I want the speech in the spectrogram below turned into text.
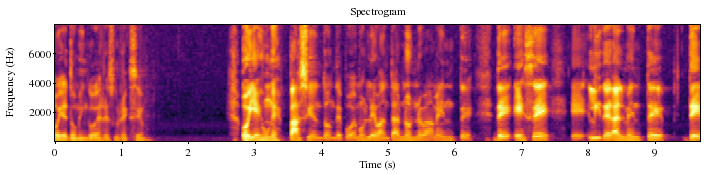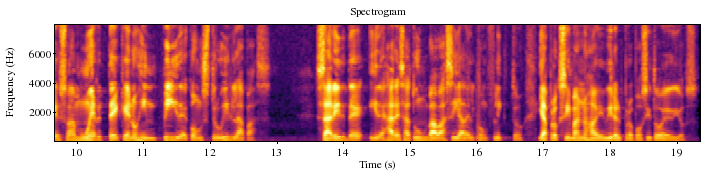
Hoy es domingo de resurrección. Hoy es un espacio en donde podemos levantarnos nuevamente de ese, eh, literalmente, de esa muerte que nos impide construir la paz. Salir de y dejar esa tumba vacía del conflicto y aproximarnos a vivir el propósito de Dios.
